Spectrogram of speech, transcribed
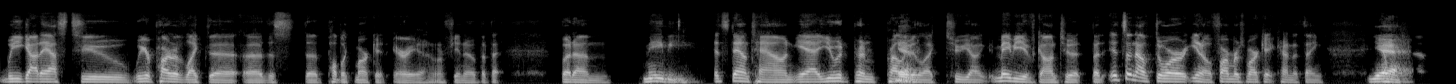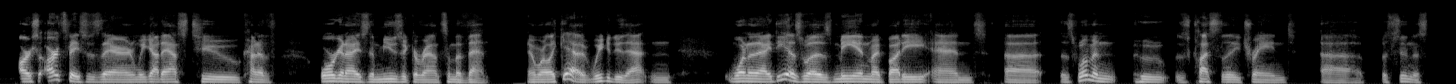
we got asked to we were part of like the uh this the public market area. I don't know if you know but that but um maybe. it's downtown. Yeah you would probably yeah. be like too young. Maybe you've gone to it but it's an outdoor you know farmers market kind of thing. Yeah. And our art space was there and we got asked to kind of organize the music around some event. And we're like yeah we could do that. And one of the ideas was me and my buddy and uh, this woman who was classically trained uh, bassoonist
